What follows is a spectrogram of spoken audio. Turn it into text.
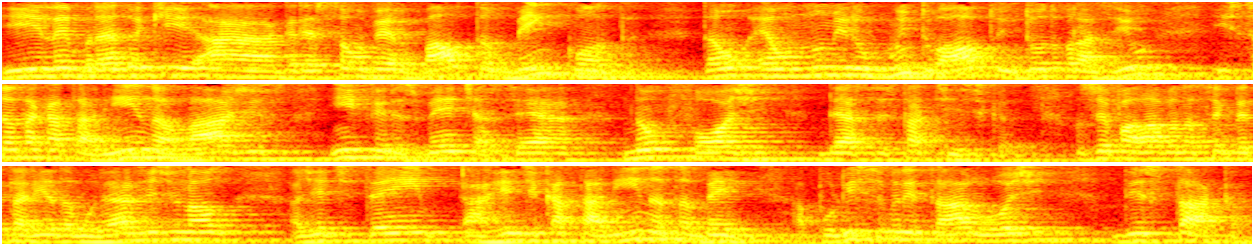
E lembrando que a agressão verbal também conta. Então é um número muito alto em todo o Brasil e Santa Catarina, Lages, infelizmente a Serra não foge dessa estatística. Você falava na Secretaria da Mulher, Reginaldo, a gente tem a Rede Catarina também. A Polícia Militar hoje destaca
